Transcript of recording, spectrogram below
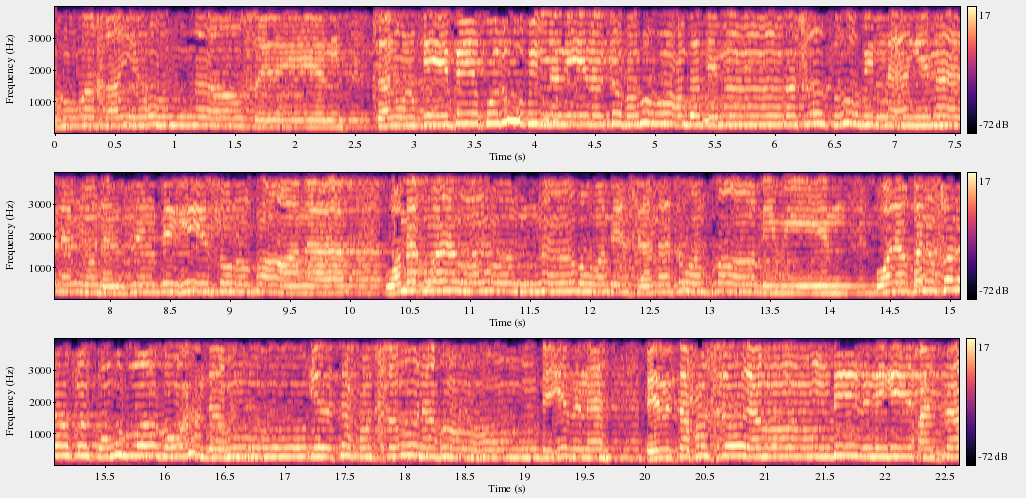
وهو خير الناصرين. سنلقي في قلوب الذين كفروا الرعب بما أشركوا بالله ما لم ينزل به سلطانا. ومأواهم النار وبئس مثوى الظالمين ولقد صدقكم الله وعده إذ تحسونهم بإذنه إذ تحسونهم بإذنه حتى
